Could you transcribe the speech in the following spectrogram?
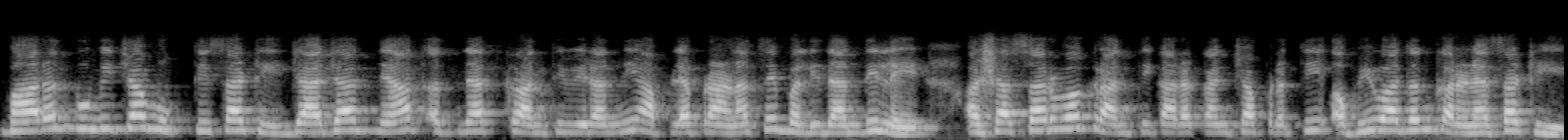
भारत भूमीच्या मुक्तीसाठी ज्या ज्या ज्ञात अज्ञात क्रांतीवीरांनी आपल्या प्राणाचे बलिदान दिले अशा सर्व क्रांतिकारकांच्या प्रती अभिवादन करण्यासाठी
